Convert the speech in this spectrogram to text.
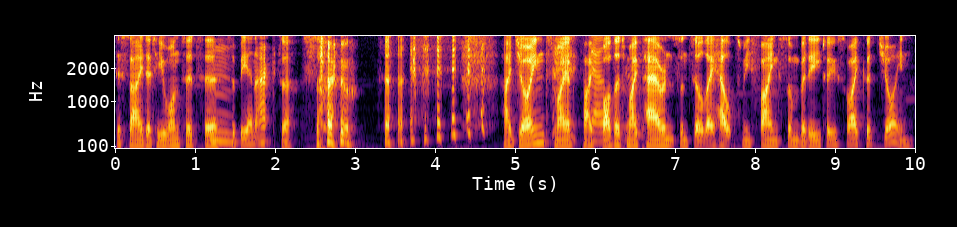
decided he wanted to, mm. to be an actor. So I joined. My I bothered great. my parents until they helped me find somebody too so I could join.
